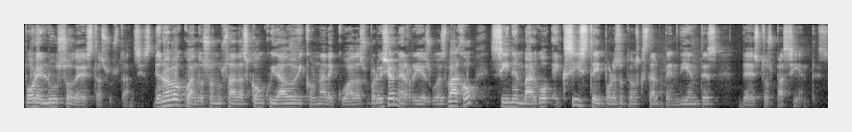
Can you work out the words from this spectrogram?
por el uso de estas sustancias. De nuevo, cuando son usadas con cuidado y con una adecuada supervisión, el riesgo es bajo, sin embargo existe y por eso tenemos que estar pendientes de estos pacientes.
